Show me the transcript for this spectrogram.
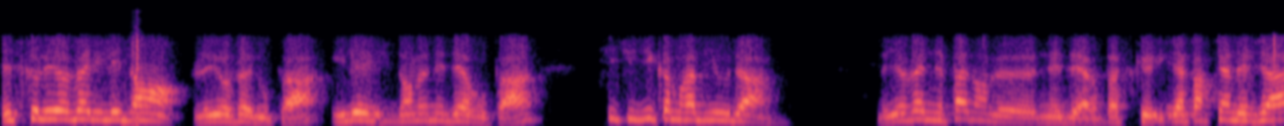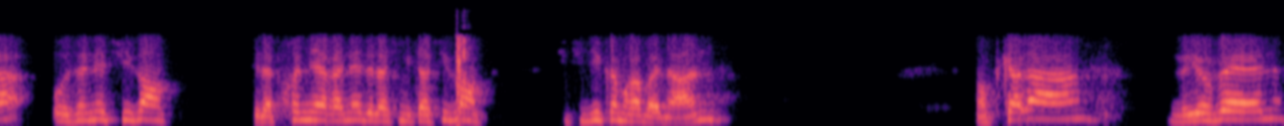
est-ce que le Yovel, il est dans le Yovel ou pas? Il est dans le Neder ou pas? Si tu dis comme Rabbi Houda, le Yovel n'est pas dans le Neder, parce qu'il appartient déjà aux années suivantes. C'est la première année de la Shemitah suivante. Si tu dis comme Rabbanan, dans ce cas-là, le Yovel,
